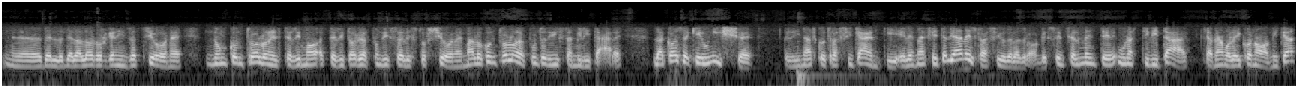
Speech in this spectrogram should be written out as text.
eh, del, della loro organizzazione, non controllano il terrimo, territorio dal punto di vista dell'estorsione, ma lo controllano dal punto di vista militare. La cosa che unisce i narcotrafficanti e le mafie italiane è il traffico della droga, essenzialmente un'attività, chiamiamola economica,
